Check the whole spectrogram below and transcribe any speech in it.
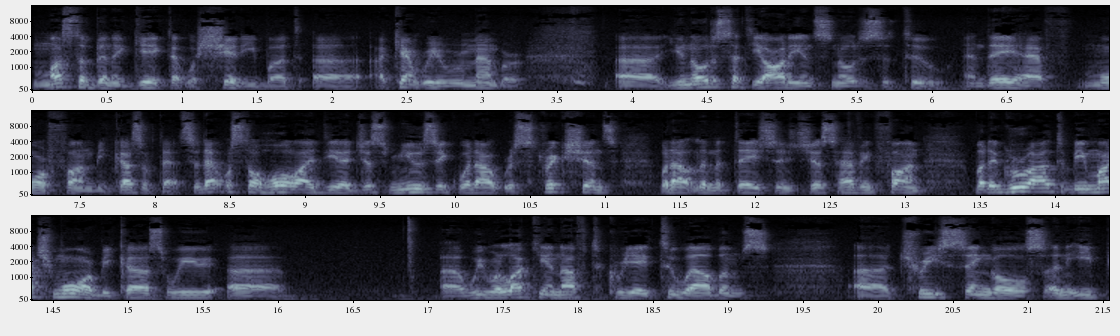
must have been a gig that was shitty, but uh, I can't really remember. Uh, you notice that the audience notices it too, and they have more fun because of that. So that was the whole idea: just music without restrictions, without limitations, just having fun. But it grew out to be much more because we uh, uh, we were lucky enough to create two albums, uh, three singles, an EP,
